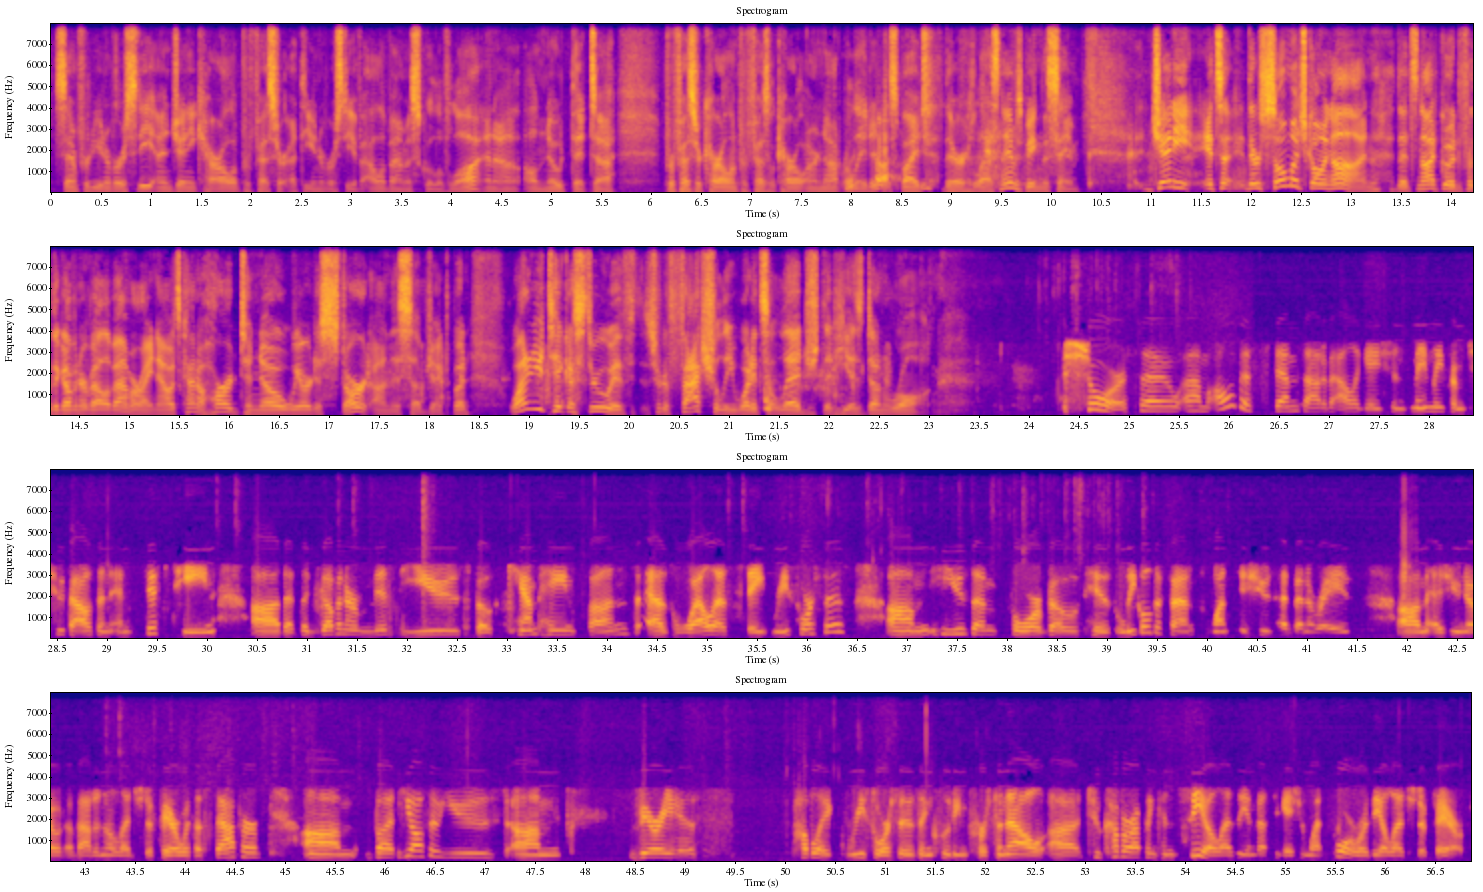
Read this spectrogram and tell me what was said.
Samford University, and Jenny Carroll, a professor at the University of Alabama School of Law. And I'll, I'll note that uh, Professor Carroll and Professor Carroll are not related, despite their last names being the same. Jenny, it's a, there's so much going on that's not good for the governor of Alabama right now. It's kind of hard to know where to start on this subject. But why don't you take us through with sort of factually what it's alleged that he has done wrong? Sure. So um, all of this stems out of allegations mainly from 2015 uh, that the governor misused both campaign funds as well as state resources. Um, he used them for both his legal defense once issues had been raised um, as you note, about an alleged affair with a staffer. Um, but he also used um, various public resources, including personnel, uh, to cover up and conceal as the investigation went forward the alleged affair.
